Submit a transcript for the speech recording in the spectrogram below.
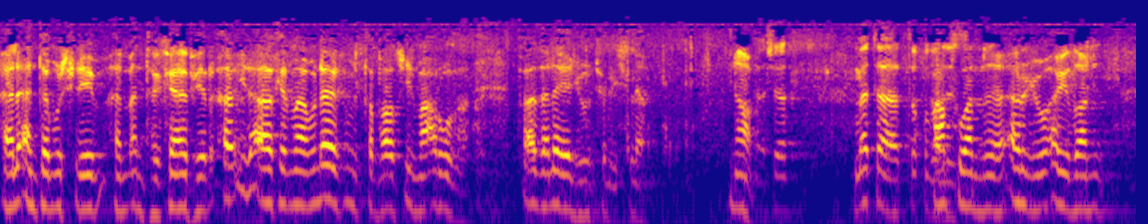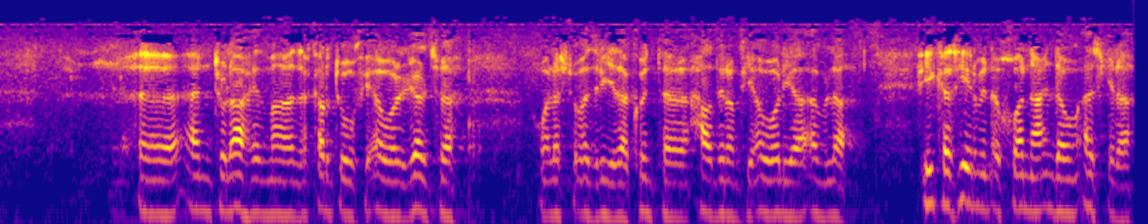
هل أنت مسلم أم أنت كافر؟ إلى آخر ما هناك من تفاصيل معروفة. فهذا لا يجوز في الإسلام. نعم. شيخ متى تقبل عفوا أرجو أيضا أن تلاحظ ما ذكرته في أول جلسة ولست أدري إذا كنت حاضرا في أولها أم لا. في كثير من إخواننا عندهم أسئلة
